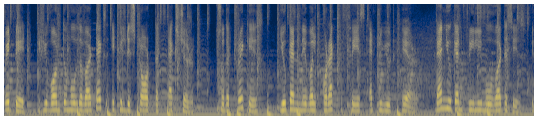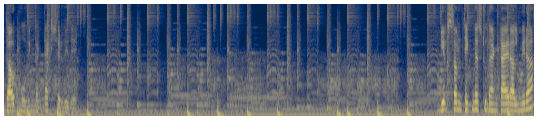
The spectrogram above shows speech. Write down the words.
Wait, wait, if you want to move the vertex, it will distort the texture. So the trick is, you can enable correct face attribute here. Then you can freely move vertices without moving the texture with it. Give some thickness to the entire almirah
